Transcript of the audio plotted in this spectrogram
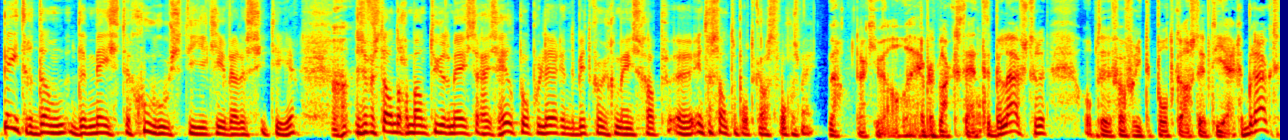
beter dan de meeste goeroes die ik hier wel eens citeer. Uh -huh. Dus een verstandige man, Tuur de Meester. Hij is heel populair in de Bitcoin-gemeenschap. Uh, interessante podcast volgens mij. Nou, dankjewel, Herbert Blakkestein. Te beluisteren op de favoriete podcast-app die jij gebruikt.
